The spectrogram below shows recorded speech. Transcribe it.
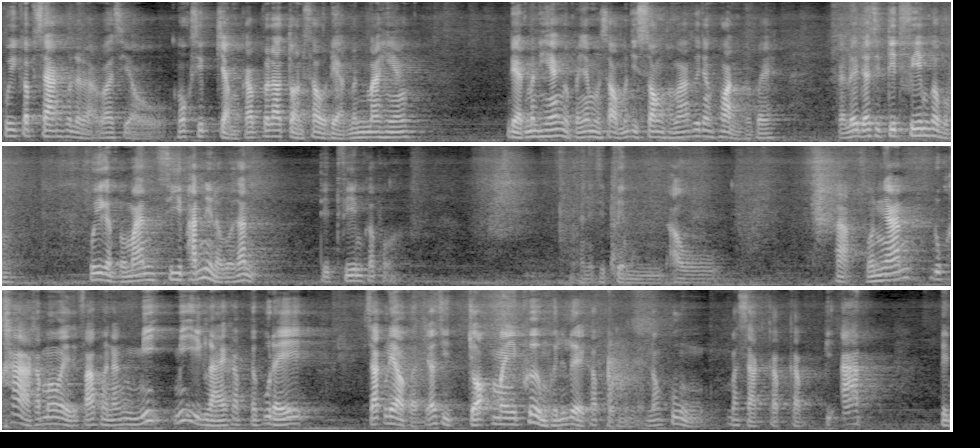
คุยกับสร้างเพิ่นแล้วล่ะว่าสิเอา60แจ่มครับ เวลาตอนเช้าแดดมันมาแฮงแดดมันแฮงเข้าไปยามมื้อเช้ามันสิส่องเข้ามาคือจังฮ้อนเข้าไปก็เลยเดี๋ยวสิติดฟิล์มครับผม คุยกันประมาณ4,000นี่แหละบ่ท่านติดฟิล์มครับผม อันนี้สิเป็นเอาภาพผลงานลูกค้าครับมาไว้ฝาผนังมีมีอีกหลายครับ แต่ผู้ใด ซักแล้วก็เดี๋ยวสิเจาะไม่เพิ่มขึ้นเรื่อยๆครับผมน้องกุ้งมาสักกับกับพี่อาร์ตเป็น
